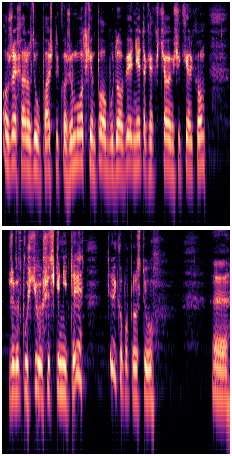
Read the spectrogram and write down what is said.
orzecha rozłupać, tylko że młotkiem po obudowie, nie tak jak chciałem siekierką, żeby puściły wszystkie nity, tylko po prostu e,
